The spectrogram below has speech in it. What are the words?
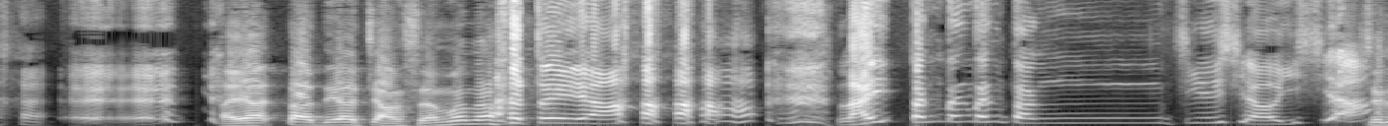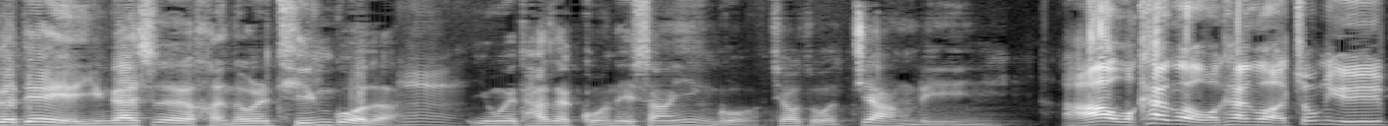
哎呀，到底要讲什么呢？对呀，来，当当当当。揭晓一下，这个电影应该是很多人听过的，嗯，因为它在国内上映过，叫做《降临》啊，我看过，我看过，终于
